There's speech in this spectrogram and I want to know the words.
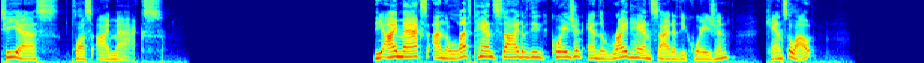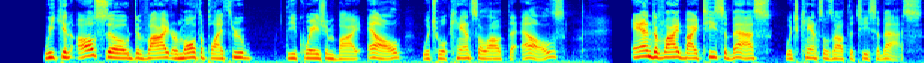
TS plus I max. The I max on the left-hand side of the equation and the right-hand side of the equation cancel out. We can also divide or multiply through the equation by L, which will cancel out the L's, and divide by T sub S, which cancels out the T sub S,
